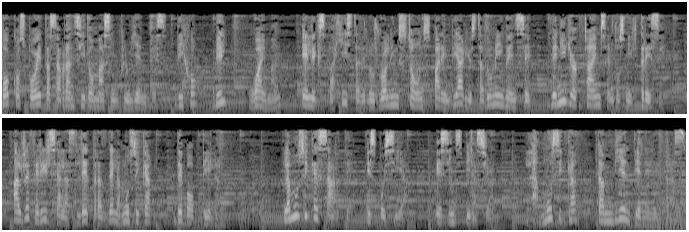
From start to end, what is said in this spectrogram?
Pocos poetas habrán sido más influyentes, dijo Bill Wyman, el ex bajista de los Rolling Stones para el diario estadounidense The New York Times en 2013, al referirse a las letras de la música de Bob Dylan. La música es arte, es poesía, es inspiración. La música también tiene letras.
